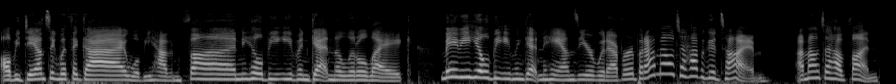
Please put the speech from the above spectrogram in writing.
I'll be dancing with a guy. We'll be having fun. He'll be even getting a little like, maybe he'll be even getting handsy or whatever, but I'm out to have a good time. I'm out to have fun.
